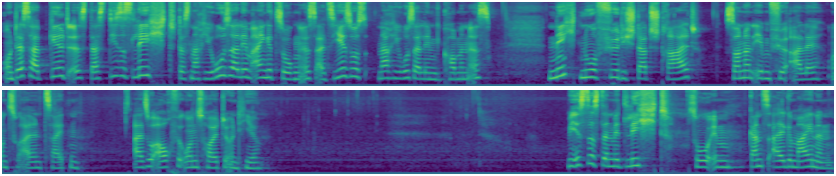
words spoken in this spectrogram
Und deshalb gilt es, dass dieses Licht, das nach Jerusalem eingezogen ist, als Jesus nach Jerusalem gekommen ist, nicht nur für die Stadt strahlt, sondern eben für alle und zu allen Zeiten. Also auch für uns heute und hier. Wie ist es denn mit Licht, so im ganz allgemeinen?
